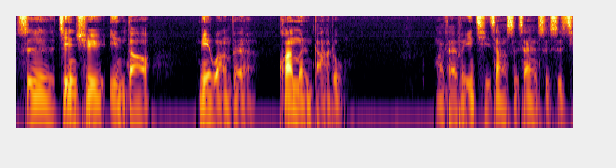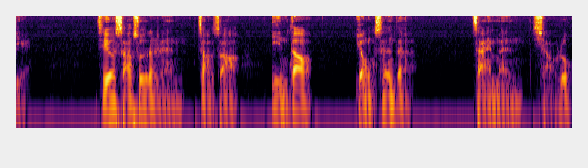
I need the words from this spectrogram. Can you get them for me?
是进去引到灭亡的宽门大路，马太福音七章十三、十四节，只有少数的人找着引到永生的窄门小路。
